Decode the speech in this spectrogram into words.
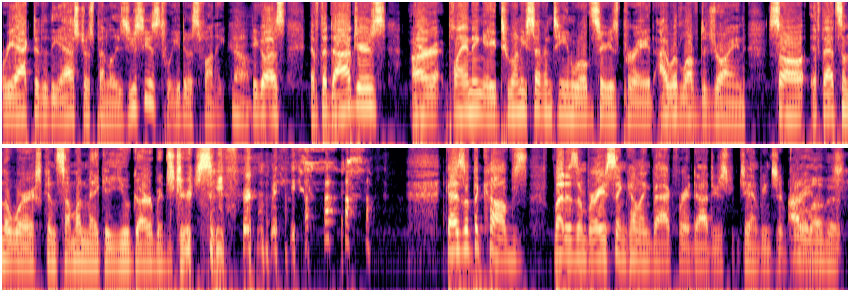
reacted to the Astros penalties. You see his tweet; it was funny. No. He goes, "If the Dodgers are planning a 2017 World Series parade, I would love to join. So if that's in the works, can someone make a you garbage jersey for me?" Guys with the Cubs, but is embracing coming back for a Dodgers championship I love it.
